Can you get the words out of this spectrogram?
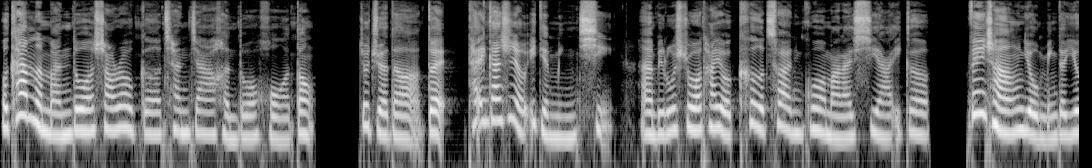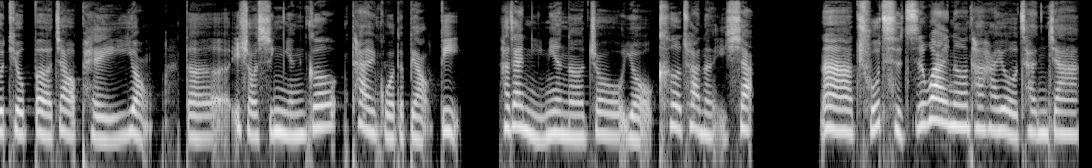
我看了蛮多烧肉哥参加很多活动，就觉得对他应该是有一点名气啊，比如说他有客串过马来西亚一个非常有名的 YouTuber 叫裴勇。的一首新年歌，泰国的表弟，他在里面呢就有客串了一下。那除此之外呢，他还有参加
